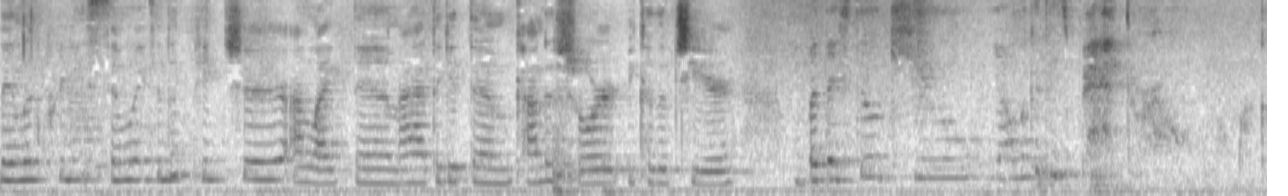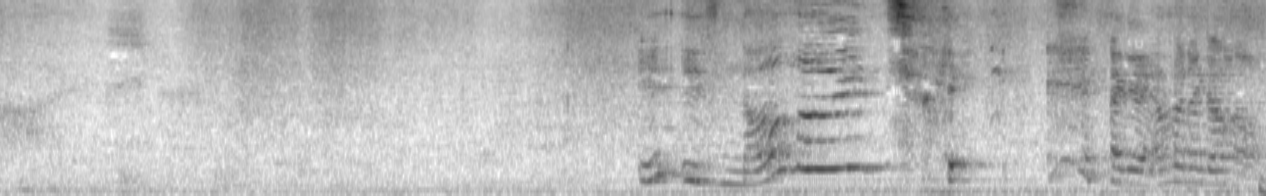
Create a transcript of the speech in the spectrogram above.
They look pretty similar to the picture. I like them. I had to get them kind of short because of cheer, but they still cute. Y'all look at this bathroom. Oh my God. It is nice. Okay. Okay, I'm gonna go home.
